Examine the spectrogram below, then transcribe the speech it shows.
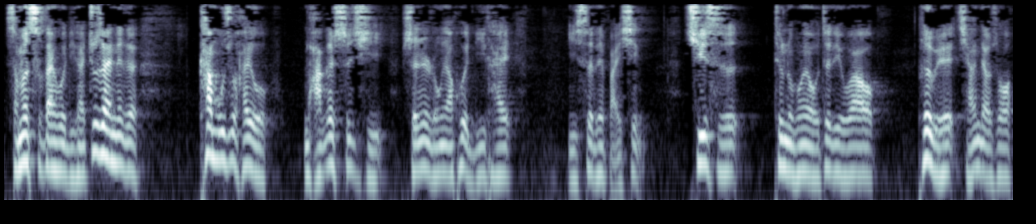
什么时代会离开，就在那个看不出还有哪个时期神的荣耀会离开以色列百姓。其实，听众朋友，这里我要特别强调说，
